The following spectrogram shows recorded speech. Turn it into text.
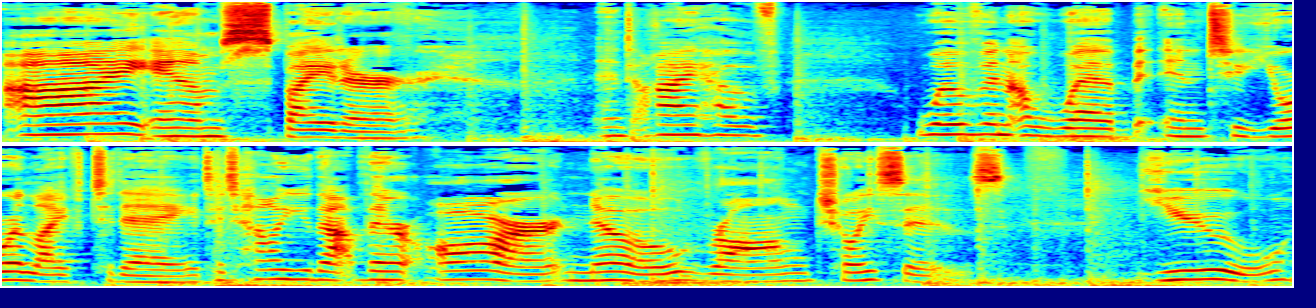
I am Spider, and I have woven a web into your life today to tell you that there are no wrong choices. You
